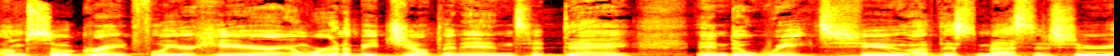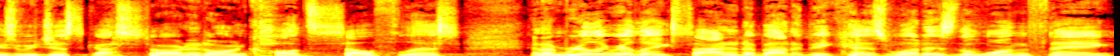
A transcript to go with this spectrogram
I'm so grateful you're here. And we're going to be jumping in today into week two of this message series we just got started on called Selfless. And I'm really, really excited about it because what is the one thing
